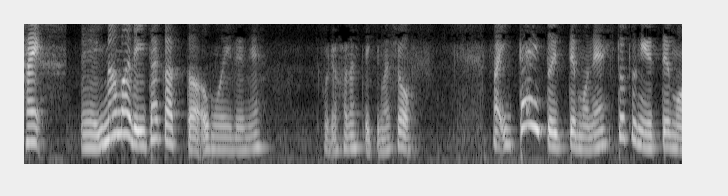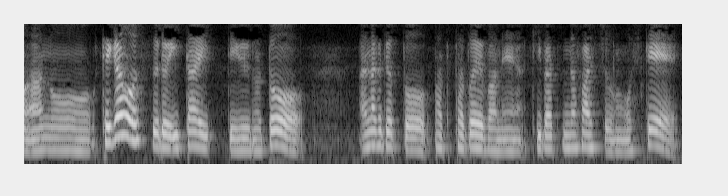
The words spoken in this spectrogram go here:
はい。えー今まで痛かった思い出ね、これを話していきましょう。まあ、痛いと言ってもね、一つに言っても、あの、怪我をする痛いっていうのと、あ、なんかちょっと、まあ、例えばね、奇抜なファッションをして、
